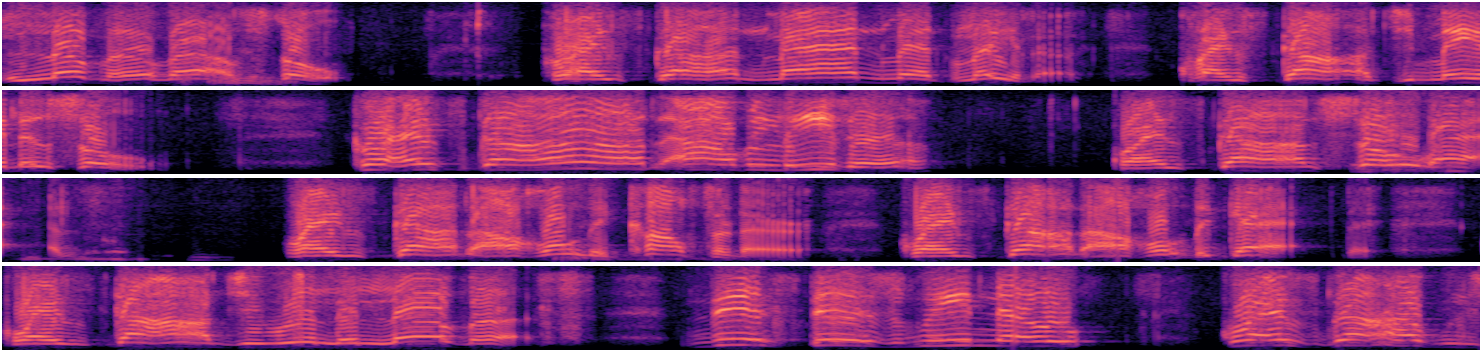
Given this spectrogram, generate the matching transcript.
Lover of our soul. Christ God, man met later. Christ God, you made us soul. Christ God, our leader. Christ God, so wise. Christ God, our holy comforter. Christ God, our holy guide. Christ God, you really love us. This, this we know. Christ God, we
